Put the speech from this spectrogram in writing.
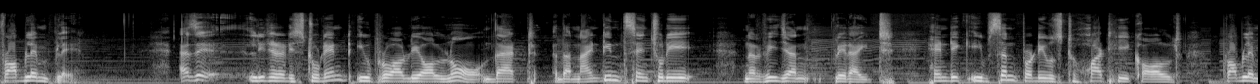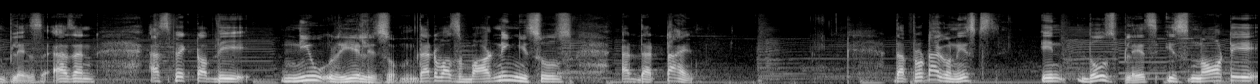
problem play. As a literary student, you probably all know that the 19th century Norwegian playwright Henrik Ibsen produced what he called problem plays as an aspect of the new realism that was burning issues at that time the protagonist in those plays is not a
